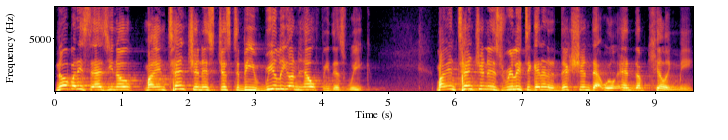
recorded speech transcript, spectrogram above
Nobody says, you know, my intention is just to be really unhealthy this week. My intention is really to get an addiction that will end up killing me.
